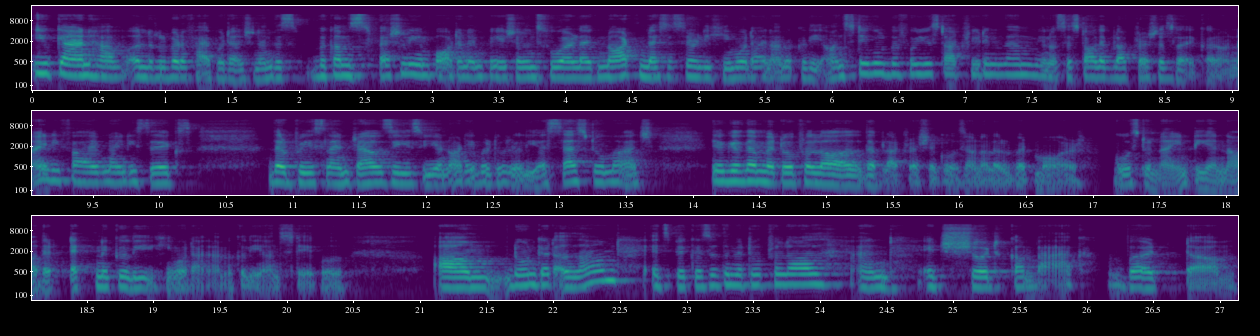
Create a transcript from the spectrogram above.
you can have a little bit of hypotension. And this becomes especially important in patients who are like not necessarily hemodynamically unstable before you start treating them. You know, systolic blood pressure is like around 95, 96 they're baseline drowsy, so you're not able to really assess too much. You give them metoprolol, the blood pressure goes down a little bit more, goes to 90, and now they're technically hemodynamically unstable. Um, don't get alarmed. It's because of the metoprolol, and it should come back. But um,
